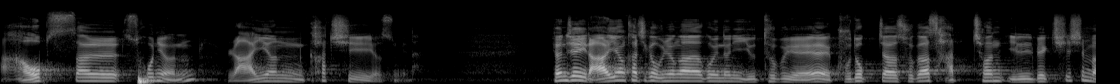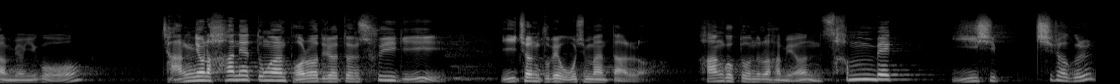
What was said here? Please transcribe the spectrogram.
9살 소년 라이언 카치였습니다. 현재 라이언 카치가 운영하고 있는 이 유튜브의 구독자 수가 4,170만 명이고 작년 한 해 동안 벌어들였던 수익이 2,950만 달러, 한국 돈으로 하면 327억을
